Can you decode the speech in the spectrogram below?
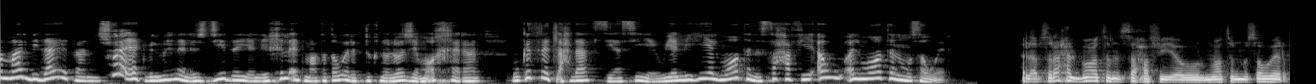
عمار بداية شو رأيك بالمهنة الجديدة يلي خلقت مع تطور التكنولوجيا مؤخرا وكثرة الأحداث السياسية ويلي هي المواطن الصحفي أو المواطن المصور؟ هلا بصراحة المواطن الصحفي أو المواطن المصور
